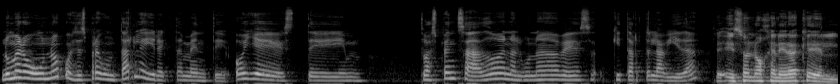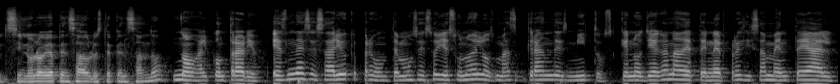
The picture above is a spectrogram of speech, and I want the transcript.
Número uno, pues es preguntarle directamente, oye, este ¿Tú has pensado en alguna vez quitarte la vida? ¿Eso no genera que el, si no lo había pensado lo esté pensando? No, al contrario. Es necesario que preguntemos eso y es uno de los más grandes mitos que nos llegan a detener precisamente al,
